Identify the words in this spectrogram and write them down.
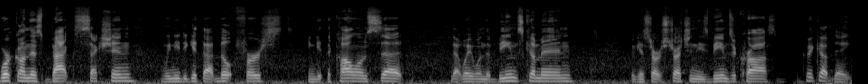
work on this back section. We need to get that built first and get the columns set. That way when the beams come in, we can start stretching these beams across. Quick update.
